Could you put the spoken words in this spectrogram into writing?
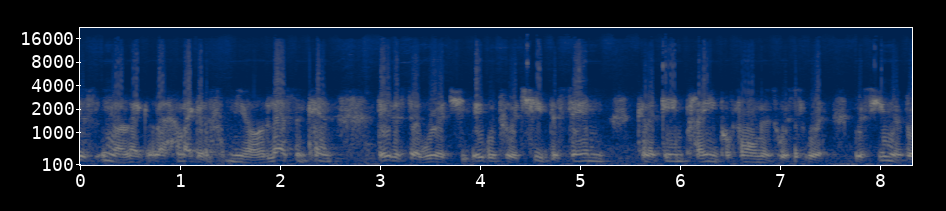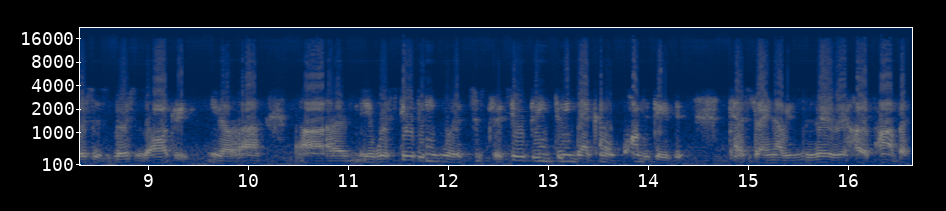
just you know like like a you know less than 10 data set we're able to achieve the same kind of game playing performance with with, with human versus versus Audrey you know uh, uh, we're still doing we're, still doing doing that kind of quantitative test right now it's a very very hard problem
